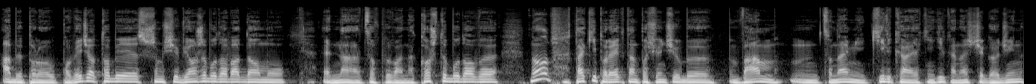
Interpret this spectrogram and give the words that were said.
aby powiedział tobie, z czym się wiąże budowa domu, na co wpływa na koszty budowy. No, taki projektant poświęciłby wam co najmniej kilka, jak nie kilkanaście godzin,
